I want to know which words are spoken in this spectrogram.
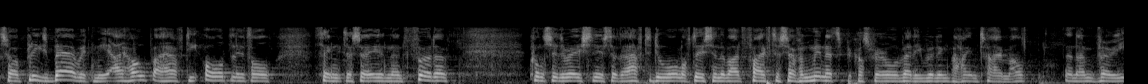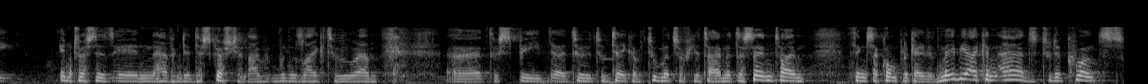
So please bear with me. I hope I have the odd little thing to say, and then further consideration is that I have to do all of this in about five to seven minutes because we're already running behind time. I'll, and I'm very interested in having the discussion. I wouldn't like to um, uh, to speed uh, to to take up too much of your time. At the same time, things are complicated. Maybe I can add to the quotes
